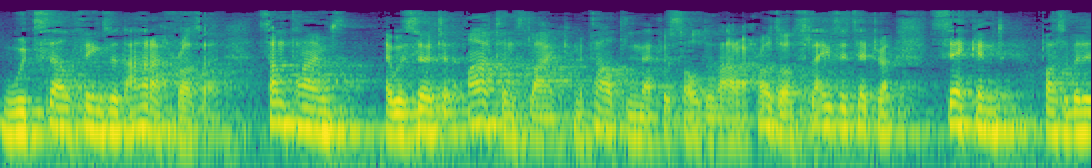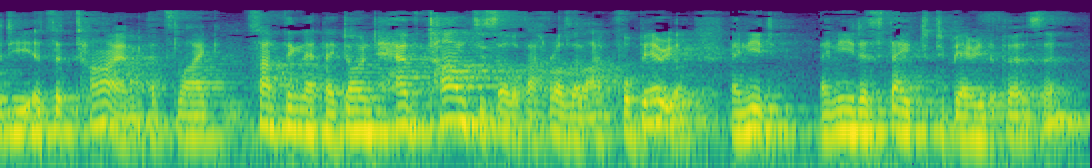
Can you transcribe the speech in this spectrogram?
would sell things without achroza. Sometimes there were certain items like metaltelin that were sold without achroza or slaves, etc. Second possibility, it's a time. It's like something that they don't have time to sell with achroza, like for burial. They need they need a state to bury the person.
